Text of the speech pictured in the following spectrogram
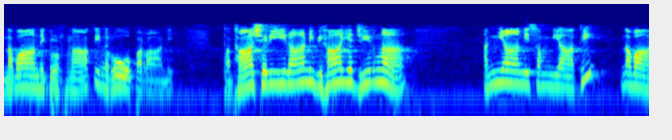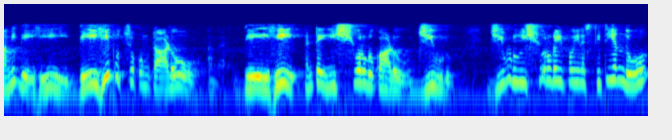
నవాని గృహ్ణాతి నరోపరాణి. తథా శరీరాణి విహాయ జీర్ణ అన్యాని సంయాతి నవాని దేహి. దేహి పుచ్చుకుంటాడు అన్నారు. దేహి అంటే ఈశ్వరుడు కాడు జీవుడు. జీవుడు ఈశ్వరుడైపోయిన స్థితి ఎందు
